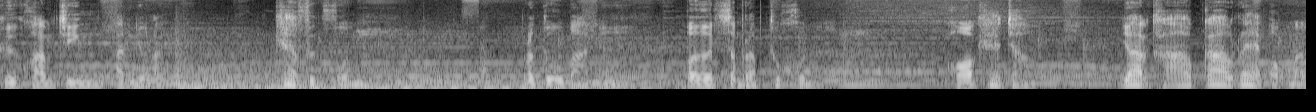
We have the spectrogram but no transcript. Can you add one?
คือความจริงอันนิรันดร์แค่ฝึกฝน ประตูบานนี้เปิดสำหรับทุกคน ขอแค่เจ้า ย่างเท้าก้าวแรกออกมา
